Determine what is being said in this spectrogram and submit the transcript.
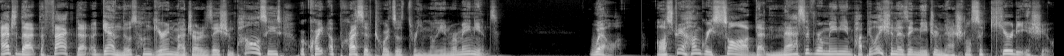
Add to that the fact that, again, those Hungarian Magyarization policies were quite oppressive towards those 3 million Romanians. Well, Austria Hungary saw that massive Romanian population as a major national security issue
